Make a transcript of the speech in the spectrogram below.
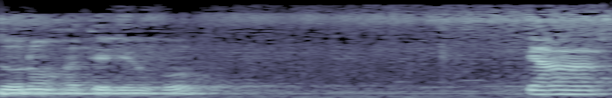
दोनों हथेलियों को। प्यार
